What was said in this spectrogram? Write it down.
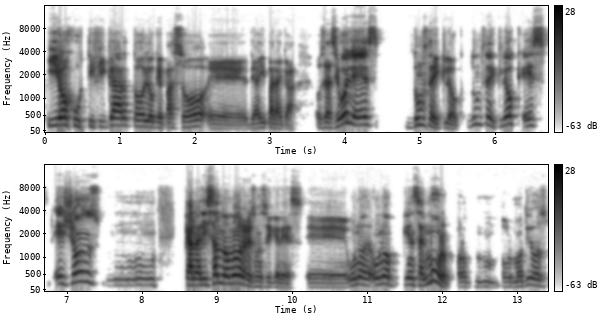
y o justificar todo lo que pasó eh, de ahí para acá. O sea, si vos lees Doomsday Clock, Doomsday Clock es, es Jones mm, canalizando a Morrison, si querés. Eh, uno, uno piensa en Moore por, por motivos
